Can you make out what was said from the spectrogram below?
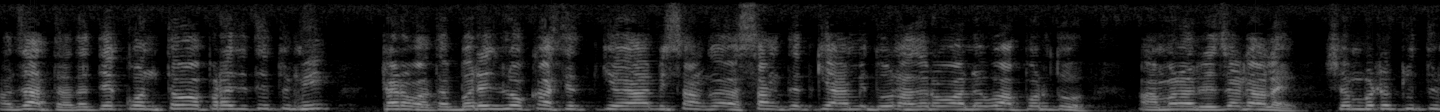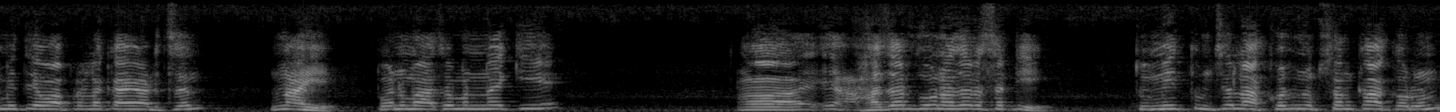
जातं. आता ते कोणतं वापरायचं ते तुम्ही ठरवा. आता बरेच लोक असतात की आम्ही सांग सांगतात की आम्ही दोन हजार वालं वापरतो. आम्हाला रिझल्ट आलाय. शंभर टक्के तुम्ही ते वापरायला काय अडचण नाही. पण माझं म्हणणं आहे की हजार दोन हजारासाठी तुम्ही तुमचं लाखोचं नुकसान का करून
